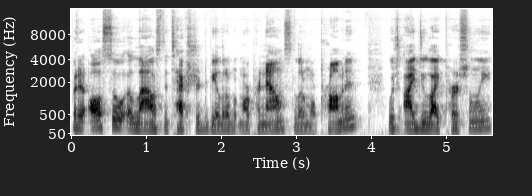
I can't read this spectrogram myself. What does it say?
but it also allows the texture to be a little bit more pronounced, a little more prominent, which I do like personally.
